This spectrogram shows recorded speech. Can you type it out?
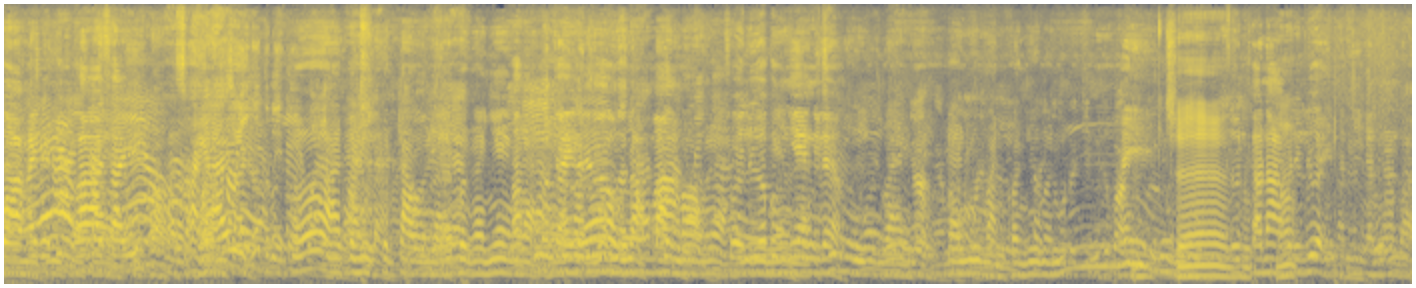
ว่าให้เป็นพาใส่ใส่อะไรเออให้เป็นลูกเป็นเต่าเลยเบิ่งแง่งแหละใจแล้วนำมาช่วยเหลือเบิ่งแง่งนี่แหละได้อยู่มันคนอยู่มัน แช่สุก้าวหน้าไปเนาะเรื่อยๆที่งานเรา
